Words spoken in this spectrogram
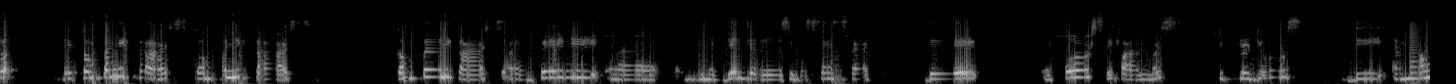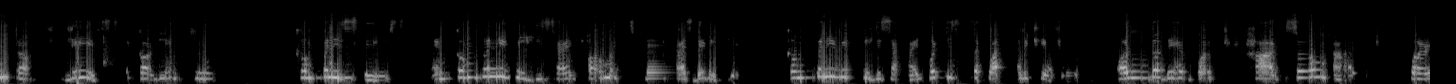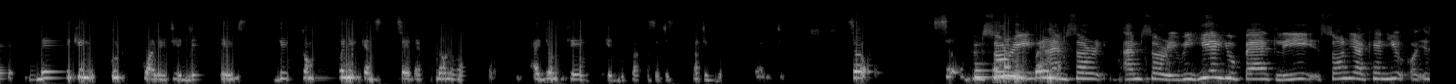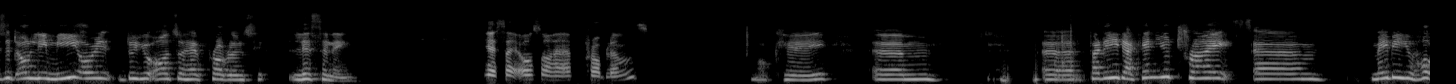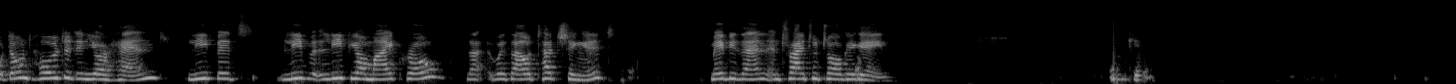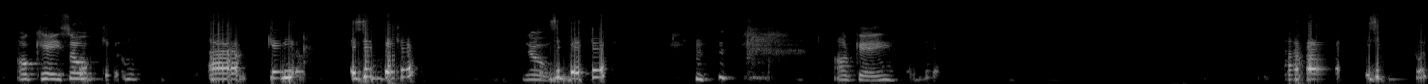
the company cars, company cards company cards are very uh, dangerous in the sense that they force the farmers to produce the amount of leaves according to company's leaves. And company will decide how much price they will give. Company will decide what is the quality of it. Although they have worked hard, so hard for making good quality leaves, the company can say that no, no, I don't take it because it is not a good quality. So so I'm sorry, I'm sorry, I'm sorry. We hear you badly. Sonia, can you, is it only me or do you also have problems listening? Yes, I also have problems. Okay. Um, uh, Farida, can you try, um, maybe you ho don't hold it in your hand, leave it, leave, leave your micro without touching it, maybe then, and try to talk again. Okay. Okay, so. Okay. Uh, can you, is it better? No. Is it better? okay. Uh, is it good?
